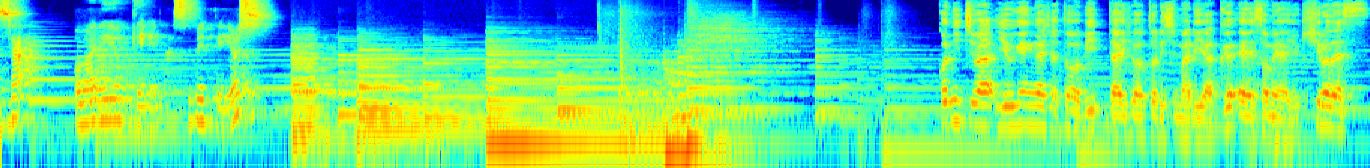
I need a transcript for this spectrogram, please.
感謝終わりよければすべてよし。こんにちは。有限会社東美代表取締役、えー、染谷幸宏です。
